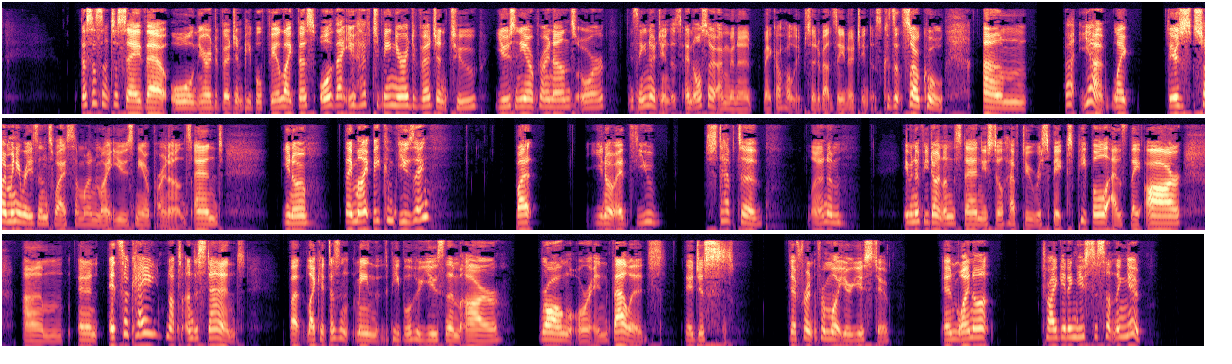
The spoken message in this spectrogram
This isn't to say that all neurodivergent people feel like this, or that you have to be neurodivergent to use neopronouns or xenogenders. And also, I'm going to make a whole episode about xenogenders because it's so cool. Um, but yeah, like there's so many reasons why someone might use neopronouns and you know they might be confusing but you know it's you just have to learn them even if you don't understand you still have to respect people as they are um, and it's okay not to understand but like it doesn't mean that the people who use them are wrong or invalid. They're just different from what you're used to. And why not try getting used to something new?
